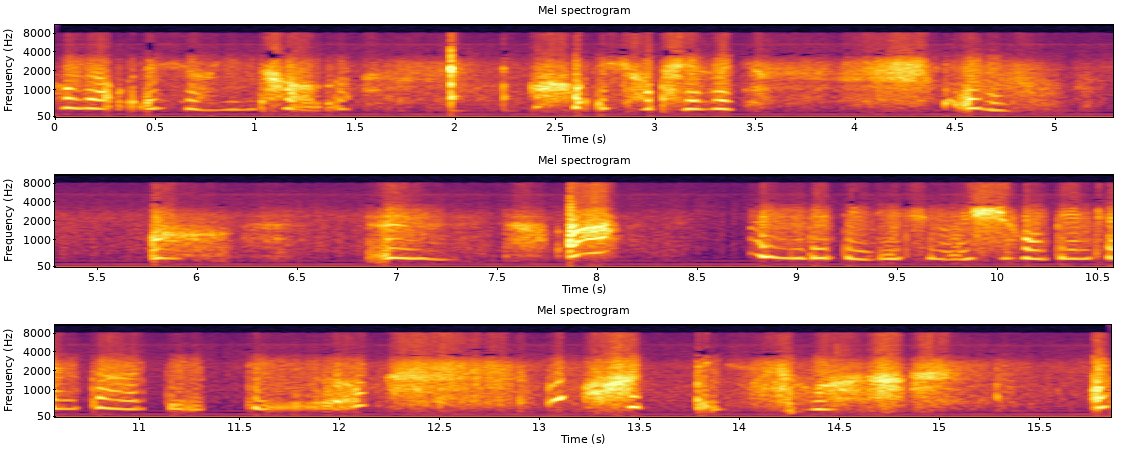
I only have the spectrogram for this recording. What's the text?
碰到我的小樱桃了，我的小蓓蕾，嗯，哦，嗯，啊，你的弟弟什么时候变成大弟弟了？我顶死我了！哦，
